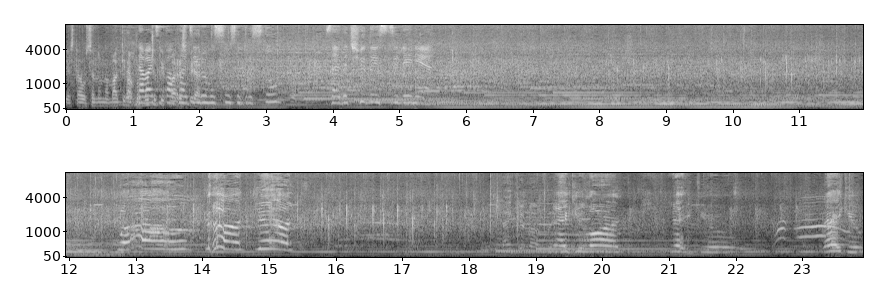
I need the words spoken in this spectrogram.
ha estado usando una máquina por mucho Давайте tiempo para respirar. поаплодируем Иисусу Христу за это чудо исцеления. Wow! God, yes! Thank you, Lord. Thank you, Lord. Thank you. Thank you.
